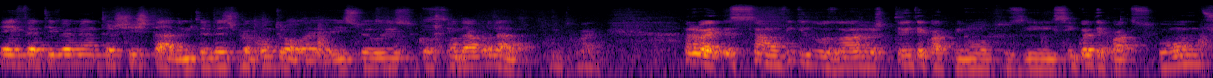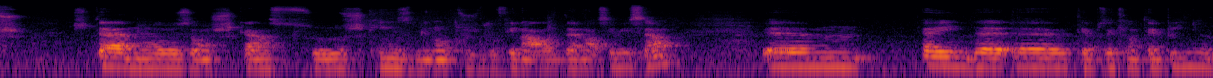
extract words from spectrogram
é efetivamente registada, muitas vezes para controle. Isso, isso corresponde à verdade. Muito bem. Ora bem, são 22 horas, 34 minutos e 54 segundos. Estamos a uns escassos 15 minutos do final da nossa emissão. Um, ainda uh, temos aqui um tempinho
